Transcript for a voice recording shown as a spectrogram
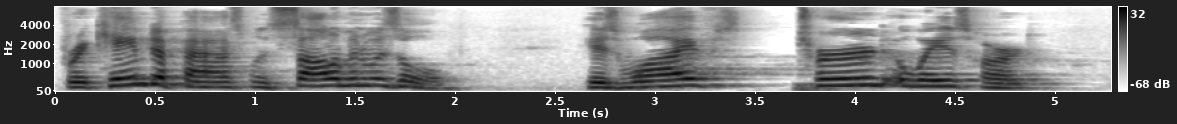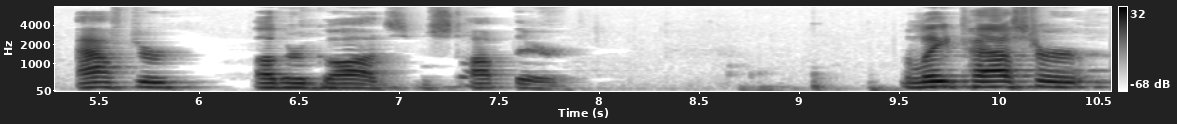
For it came to pass when Solomon was old, his wives turned away his heart after other gods. We'll stop there. The late pastor,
